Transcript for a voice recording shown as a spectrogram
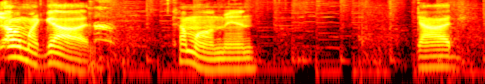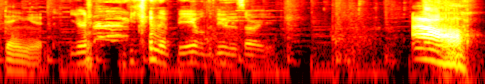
Oh my god. Come on, man. God dang it. You're not gonna be able to do this, are you? Ow!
